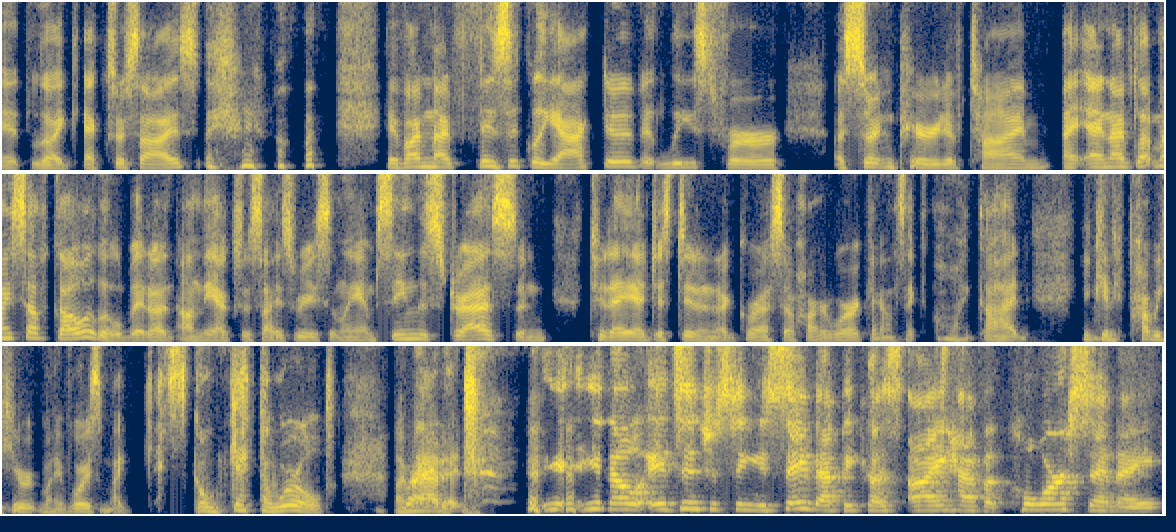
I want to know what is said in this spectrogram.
it like exercise. if I'm not physically active, at least for a certain period of time, I, and I've let myself go a little bit on, on, the exercise recently. I'm seeing the stress, and today I just did an aggressive hard work, and I was like, oh my god, you can probably hear it in my voice. I'm like, yes, go get the world. I'm right. at it. you know, it's interesting you say that because I have a course and a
